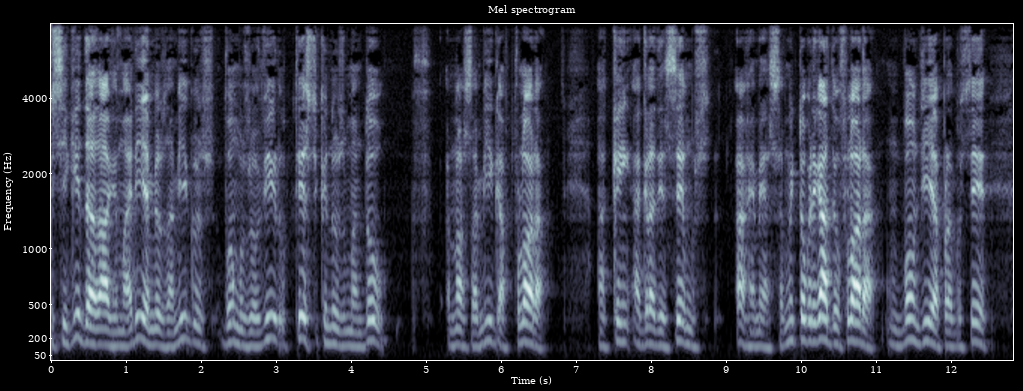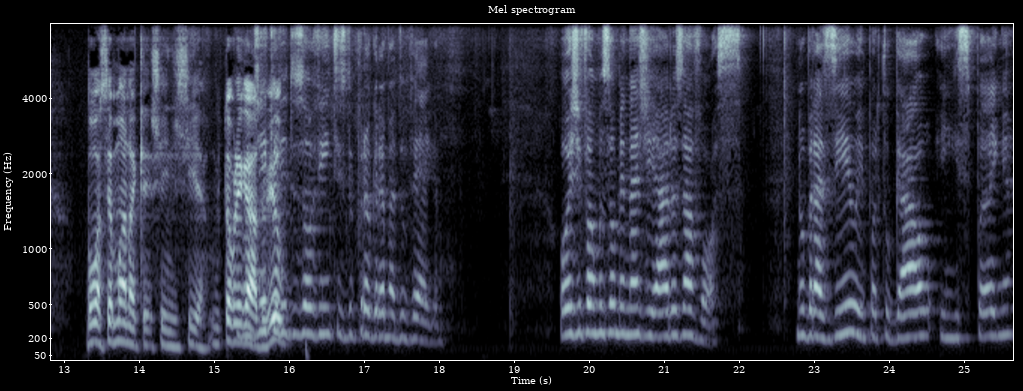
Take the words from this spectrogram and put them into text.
seguida a Ave Maria, meus amigos, vamos ouvir o texto que nos mandou a nossa amiga Flora, a quem agradecemos a remessa. Muito obrigado, Flora. Um bom dia para você. Boa semana que se inicia. Muito obrigado, bom dia, viu? queridos ouvintes do programa do Velho. Hoje vamos homenagear os avós. No Brasil, em Portugal em Espanha,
